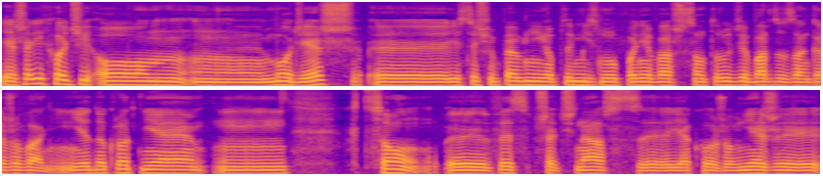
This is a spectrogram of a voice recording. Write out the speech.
Jeżeli chodzi o mm, młodzież, y, jesteśmy pełni optymizmu, ponieważ są to ludzie bardzo zaangażowani. Niejednokrotnie mm, chcą y, wesprzeć nas y, jako żołnierzy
